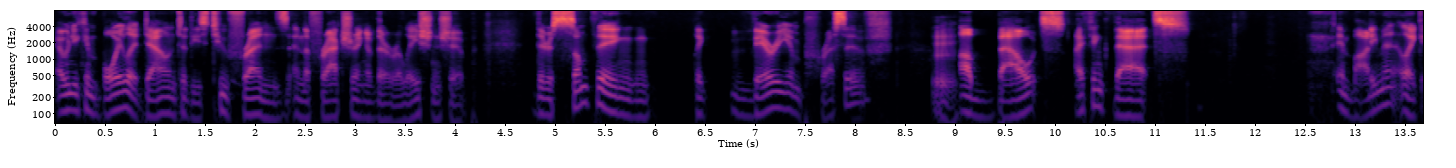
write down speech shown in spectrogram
And when you can boil it down to these two friends and the fracturing of their relationship, there's something like very impressive mm. about I think that embodiment, like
